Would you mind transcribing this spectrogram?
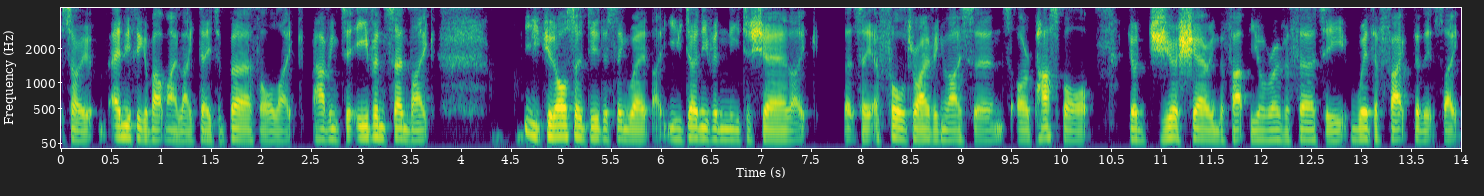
sorry anything about my like date of birth or like having to even send like you could also do this thing where like you don't even need to share like let's say a full driving license or a passport you're just sharing the fact that you're over 30 with the fact that it's like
